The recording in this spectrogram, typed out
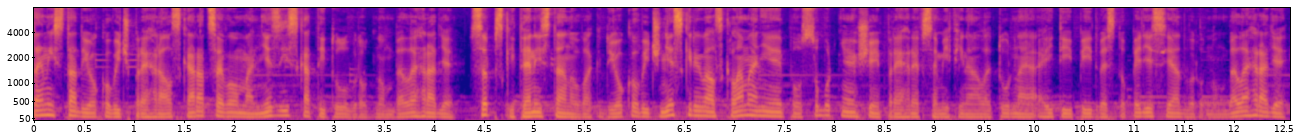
tenista Djokovic prehral s Karacevom a nezíska titul v rodnom Belehrade. Srbský tenista Novak Djokovic neskrýval sklamanie po sobotnejšej prehre v semifinále turnaja ATP 250 v rodnom Belehrade.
